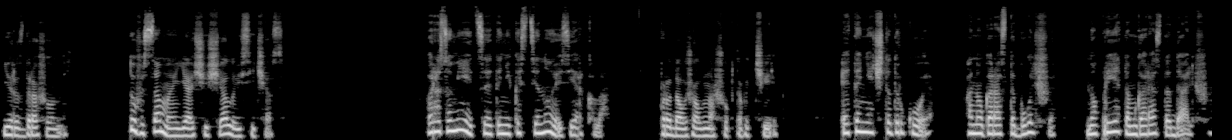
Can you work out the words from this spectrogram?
и раздраженной. То же самое я ощущала и сейчас. Разумеется, это не костяное зеркало, продолжал нашептывать череп. Это нечто другое. Оно гораздо больше, но при этом гораздо дальше.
